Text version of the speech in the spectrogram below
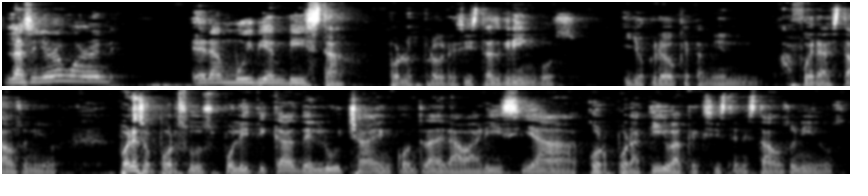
la señora Warren era muy bien vista por los progresistas gringos, y yo creo que también afuera de Estados Unidos, por eso, por sus políticas de lucha en contra de la avaricia corporativa que existe en Estados Unidos,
